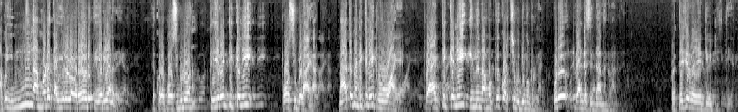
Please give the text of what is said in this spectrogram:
അപ്പൊ ഇന്ന് നമ്മുടെ കയ്യിലുള്ള ഒരേ ഒരു തിയറിയാണിത്. ഇത് കുറെ പോസിബിളുമാണ് തിയററ്റിക്കലി ആയ മാത്തമാറ്റിക്കലി പ്രൂവ് ആയ പ്രാക്ടിക്കലി ഇന്ന് നമുക്ക് കുറച്ച് ബുദ്ധിമുട്ടുള്ള ഒരു രണ്ട് സിദ്ധാന്തങ്ങളാണ്. പ്രത്യേകിച്ച് റിലേറ്റിവിറ്റി തിയറി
